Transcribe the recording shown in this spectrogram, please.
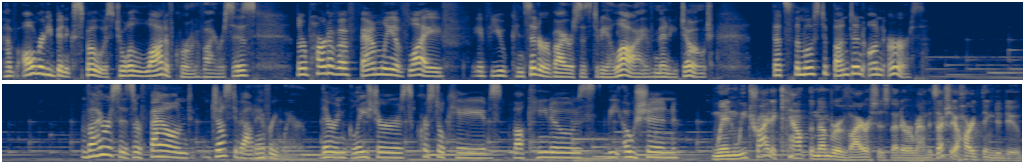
have already been exposed to a lot of coronaviruses. They're part of a family of life, if you consider viruses to be alive, many don't, that's the most abundant on Earth. Viruses are found just about everywhere. They're in glaciers, crystal caves, volcanoes, the ocean. When we try to count the number of viruses that are around, it's actually a hard thing to do.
